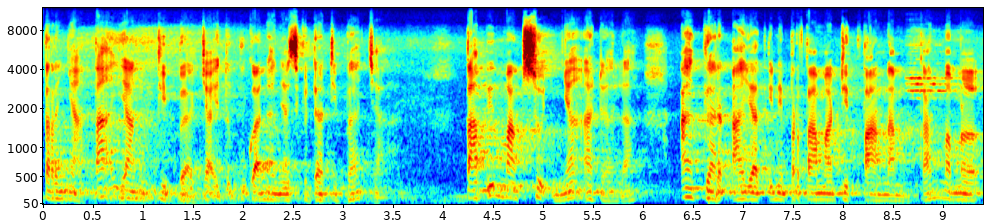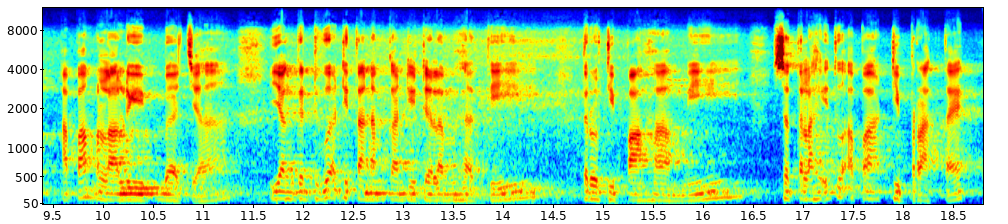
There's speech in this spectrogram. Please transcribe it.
Ternyata yang dibaca itu bukan hanya sekedar dibaca tapi maksudnya adalah agar ayat ini pertama ditanamkan memel, apa melalui baca yang kedua ditanamkan di dalam hati terus dipahami setelah itu apa? Dipraktek.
